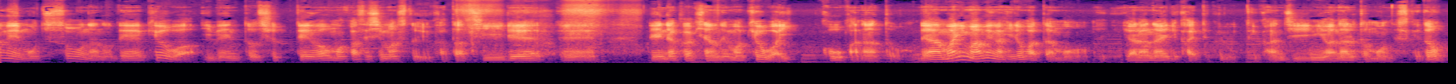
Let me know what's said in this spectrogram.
雨持ちそうなので今日はイベント出店はお任せしますという形で、えー、連絡が来たので、まあ、今日は行こうかなと。であまりにも雨がひどかったらもうやらないで帰ってくるっていう感じにはなると思うんですけど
